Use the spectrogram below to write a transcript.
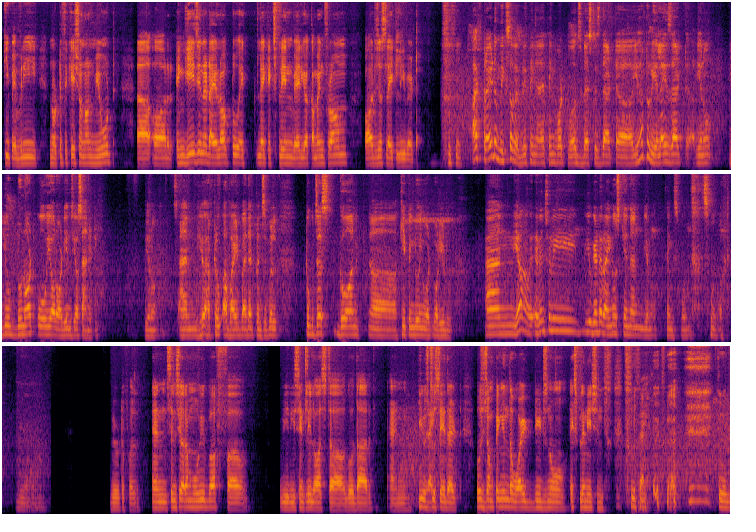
keep every notification on mute uh, or engage in a dialogue to ec- like explain where you're coming from or just like leave it I've tried a mix of everything, and I think what works best is that uh, you have to realize that uh, you know you do not owe your audience your sanity, you know, and you have to abide by that principle. to just go on uh, keeping doing what, what you do and yeah eventually you get a rhino skin and you know things smooth smooth out Yeah, Beautiful. And since you're a movie buff, uh, we recently lost uh, Godard, and he used to say that who's jumping in the void needs no explanation. cool.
